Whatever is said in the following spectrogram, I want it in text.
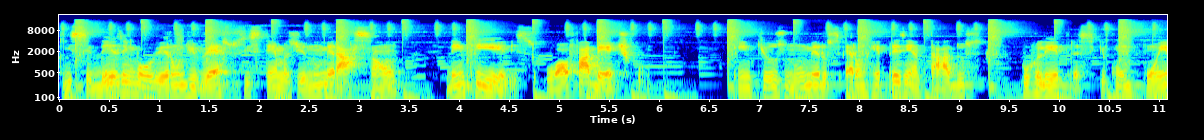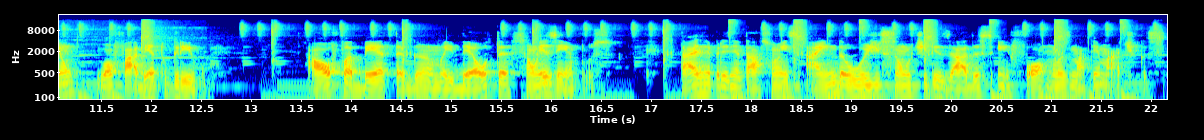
que se desenvolveram diversos sistemas de numeração, dentre eles o alfabético, em que os números eram representados por letras que compunham o alfabeto grego. Alfa, beta, gama e delta são exemplos. Tais representações ainda hoje são utilizadas em fórmulas matemáticas.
